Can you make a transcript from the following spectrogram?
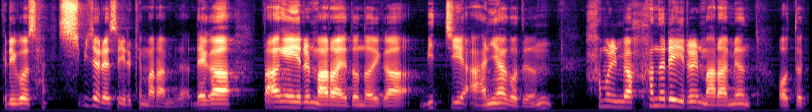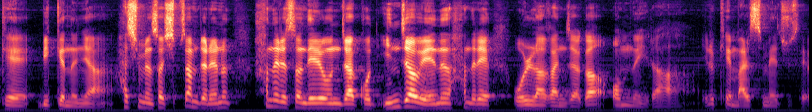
그리고 12절에서 이렇게 말합니다. 내가 땅의 일을 말하여도 너희가 믿지 아니하거든 하물며 하늘의 일을 말하면 어떻게 믿겠느냐 하시면서 13절에는 하늘에서 내려온 자 곧 인자 외에는 하늘에 올라간 자가 없느니라 이렇게 말씀해 주세요.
